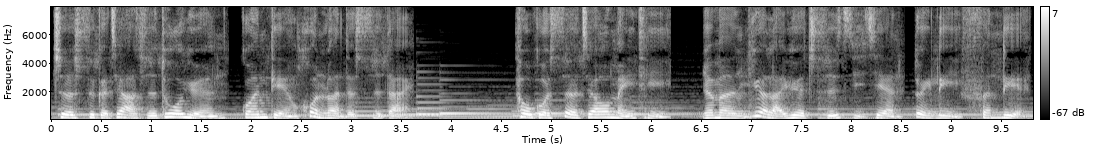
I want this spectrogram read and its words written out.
这是个价值多元、观点混乱的时代。透过社交媒体，人们越来越持己见、对立分裂，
